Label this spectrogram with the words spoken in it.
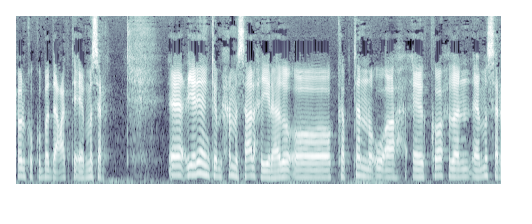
xulka kubadda cagta ee masar. Ciyaaryahanka maxamed saalax yiraahdo oo kabtanna u ah ee kooxdan masar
